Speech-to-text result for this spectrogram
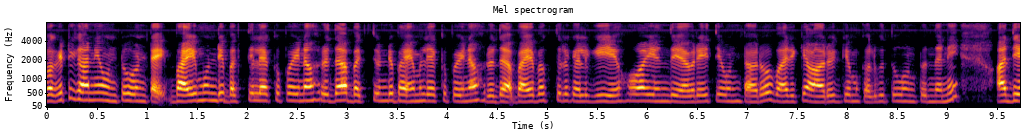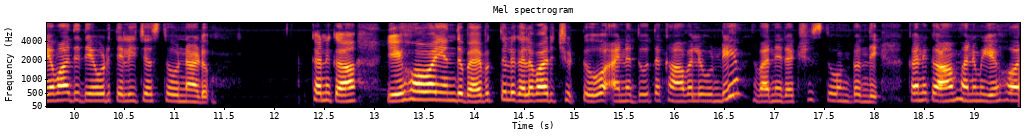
ఒకటిగానే ఉంటూ ఉంటాయి. భయం ఉండి భక్తి లేకపోయినా హృదా భక్తి ఉండి భయం లేకపోయినా హృదా భయభక్తులు కలిగి ఏహోవా ఎందు ఎవరైతే ఉంటారో వారికి ఆరోగ్యం కలుగుతూ ఉంటుందని ఆ దేవాది దేవుడు తెలియచేస్తూ ఉన్నాడు. కనుక ఏహోవా ఎందు భయభక్తులు గలవారి చుట్టూ ఆయన దూత కావలి ఉండి వారిని రక్షిస్తూ ఉంటుంది. కనుక మనం ఏహోవా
